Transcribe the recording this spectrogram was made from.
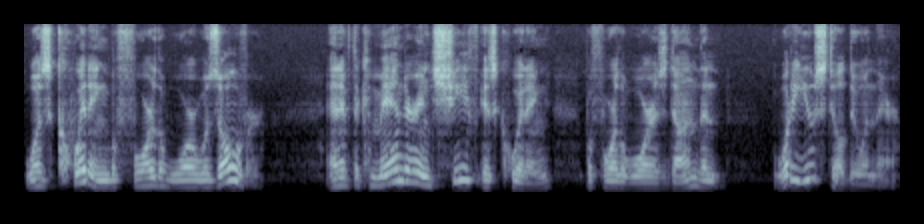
was quitting before the war was over. And if the commander in chief is quitting before the war is done, then what are you still doing there?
